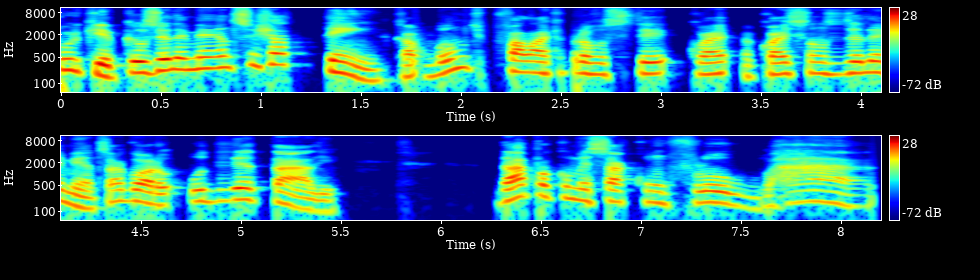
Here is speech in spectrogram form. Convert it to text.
Por quê? Porque os elementos você já tem. Acabamos de falar aqui para você quais, são os elementos. Agora, o detalhe. Dá para começar com flow? Ah,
